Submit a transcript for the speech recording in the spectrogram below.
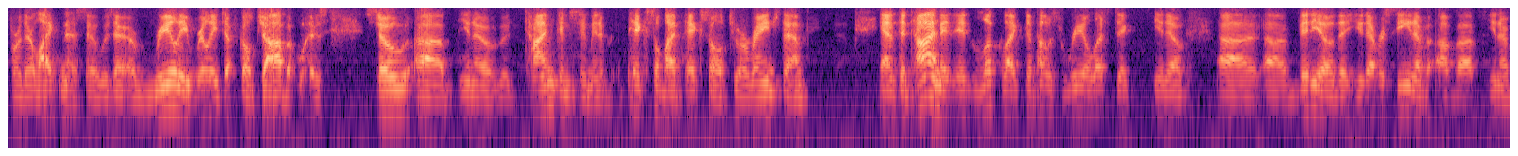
for their likeness. So it was a really, really difficult job. It was so, uh, you know, time consuming, pixel by pixel to arrange them. And at the time, it, it looked like the most realistic, you know, uh, uh, video that you'd ever seen of, of uh, you know,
